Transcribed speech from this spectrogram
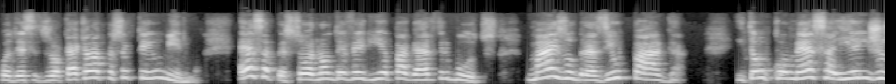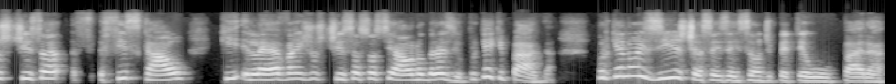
poder se deslocar, aquela pessoa que tem o um mínimo. Essa pessoa não deveria pagar tributos, mas no Brasil paga. Então começa aí a injustiça fiscal que leva à injustiça social no Brasil. Por que que paga? Porque não existe essa isenção de PTU para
